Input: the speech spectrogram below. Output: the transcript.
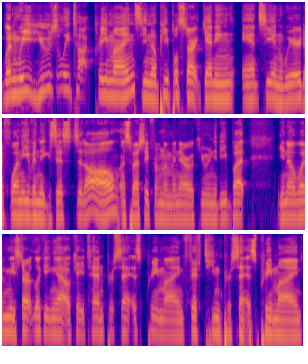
when we usually talk pre-mines, you know, people start getting antsy and weird if one even exists at all, especially from the Monero community. But you know, when we start looking at okay, 10% is pre-mined, 15% is pre-mined,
